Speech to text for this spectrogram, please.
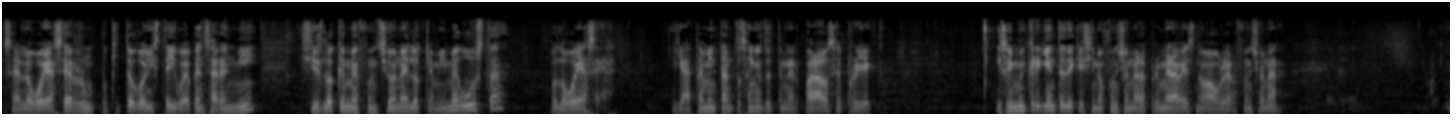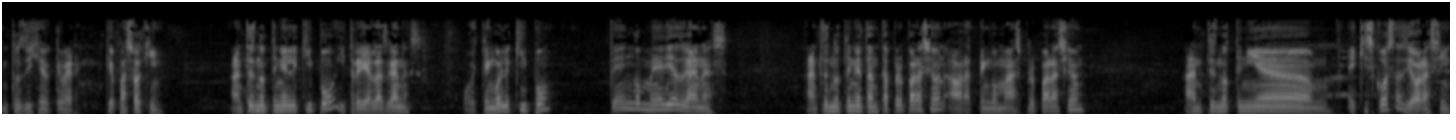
O sea, lo voy a hacer un poquito egoísta y voy a pensar en mí. Si es lo que me funciona y lo que a mí me gusta, pues lo voy a hacer. Y ya también tantos años de tener parado ese proyecto. Y soy muy creyente de que si no funciona la primera vez, no va a volver a funcionar. Entonces dije, ok, a ver, ¿qué pasó aquí? Antes no tenía el equipo y traía las ganas. Hoy tengo el equipo, tengo medias ganas. Antes no tenía tanta preparación, ahora tengo más preparación. Antes no tenía mm, X cosas y ahora sí.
